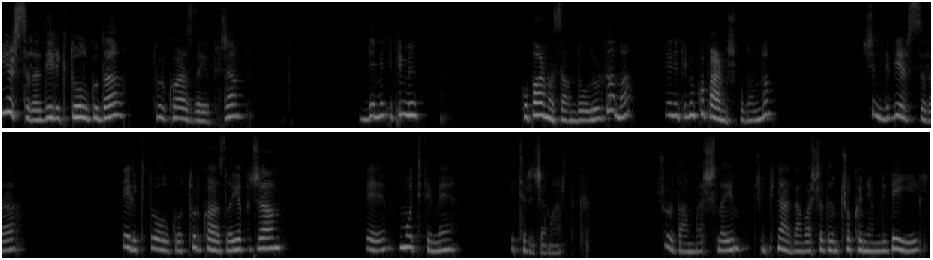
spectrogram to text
Bir sıra delik dolguda turkuazla yapacağım. demin ipimi koparmasam da olurdu ama ben ipimi koparmış bulundum. Şimdi bir sıra delik dolgu turkuazla yapacağım ve motifimi bitireceğim artık. Şuradan başlayayım. Çünkü nereden başladığım çok önemli değil.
